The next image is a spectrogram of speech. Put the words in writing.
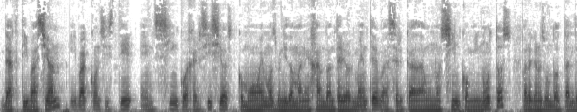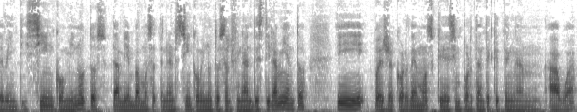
de activación y va a consistir en cinco ejercicios como hemos venido manejando anteriormente va a ser cada uno cinco minutos para que nos dé un total de 25 minutos también vamos a tener 5 minutos al final de estiramiento y pues recordemos que es importante que tengan agua,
